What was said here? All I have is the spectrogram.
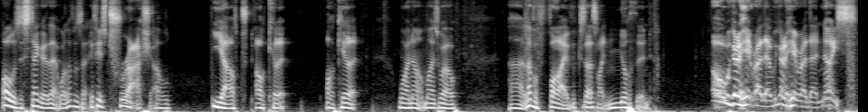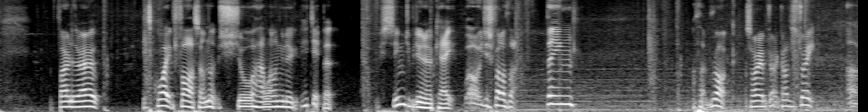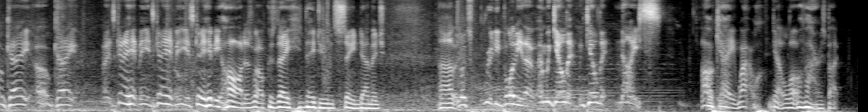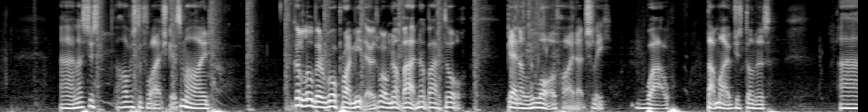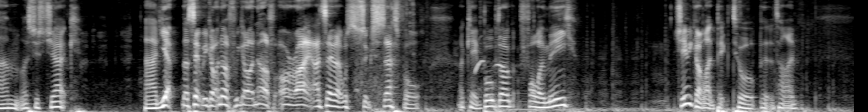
Oh, there's a stego there. What level is that? If it's trash, I'll... Yeah, I'll, I'll kill it. I'll kill it. Why not? Might as well. Uh, level 5, because that's like nothing. Oh, we got a hit right there. We got a hit right there. Nice. Fire another arrow. It's quite far, so I'm not sure how well I'm going to hit it, but we seem to be doing okay. Whoa, we just fell off that thing. That rock. Sorry, I'm trying to concentrate. Okay, okay. It's to hit me. It's to hit me. It's to hit me hard as well, because they, they do insane damage. Uh, it looks really bloody, though. And we killed it. We killed it. Nice. Okay, wow. Get a lot of arrows back. And let's just harvest the flesh, get some hide. Got a little bit of raw prime meat there as well. Not bad, not bad at all. Getting a lot of hide, actually. Wow. That might have just done us. Um, let's just check. And yep, that's it. We got enough. We got enough. All right. I'd say that was successful. Okay, Bulb dog, follow me. Shame you can't like pick two up at the time.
